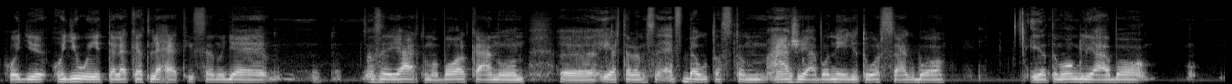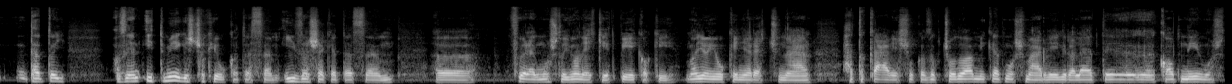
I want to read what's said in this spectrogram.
hogy, hogy jó ételeket lehet, hiszen ugye azért jártam a Balkánon, értelem, beutaztam Ázsiába, négy-öt országba, éltem Angliába, tehát, hogy azért itt mégiscsak jókat eszem, ízeseket eszem, főleg most, hogy van egy-két pék, aki nagyon jó kenyeret csinál, hát a kávésok azok csoda, amiket most már végre lehet kapni, most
